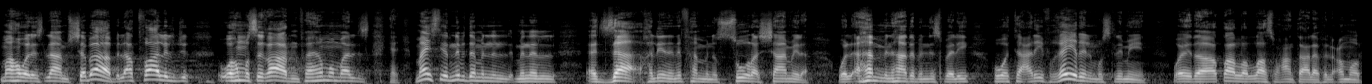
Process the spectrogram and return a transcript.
ما هو الإسلام؟ الشباب الأطفال الج... وهم صغار نفهمهم. يعني ما يصير نبدأ من ال... من الأجزاء. خلينا نفهم من الصورة الشاملة. والأهم من هذا بالنسبة لي هو تعريف غير المسلمين. وإذا أطال الله سبحانه وتعالى في العمر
